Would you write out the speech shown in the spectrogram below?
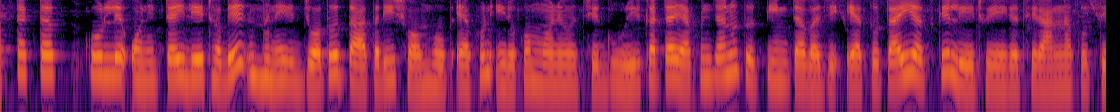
একটা একটা করলে অনেকটাই লেট হবে। মানে যত তাড়াতাড়ি সম্ভব। এখন এরকম মনে হচ্ছে। ঘড়ির কাটায় এখন জানো তো তিনটা বাজে। এতটাই আজকে লেট হয়ে গেছে রান্না করতে।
